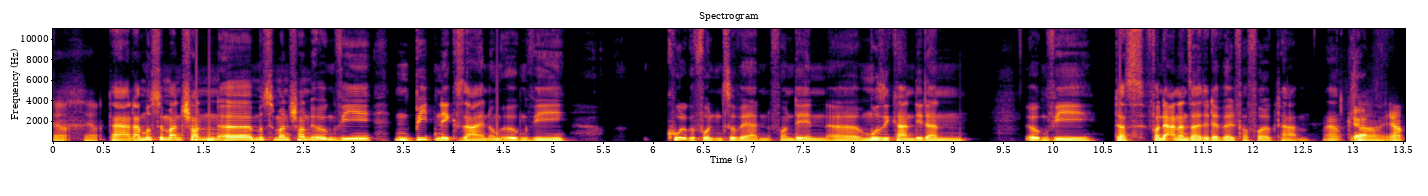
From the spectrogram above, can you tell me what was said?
ja, ja. Da, da musste man schon, äh, musste man schon irgendwie ein Beatnik sein, um irgendwie cool gefunden zu werden von den äh, Musikern, die dann irgendwie das von der anderen Seite der Welt verfolgt haben. Ja. Klar, ja.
